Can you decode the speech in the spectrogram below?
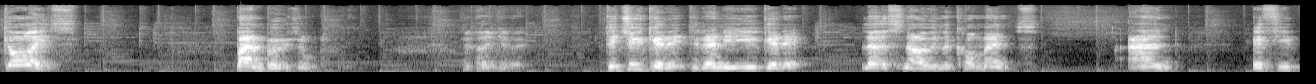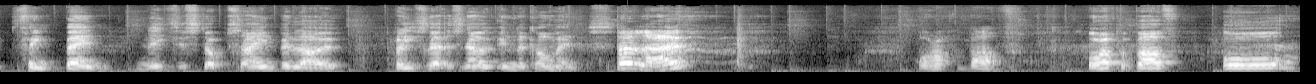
guys. Bamboozled. Did they get it? Did you get it? Did any of you get it? Let us know in the comments. And if you think Ben needs to stop saying below, please let us know in the comments. Below. Or up above. Or up above, or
